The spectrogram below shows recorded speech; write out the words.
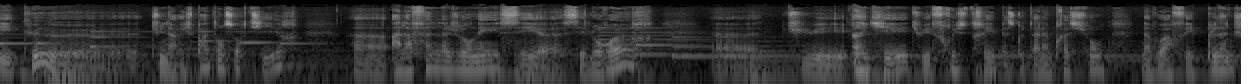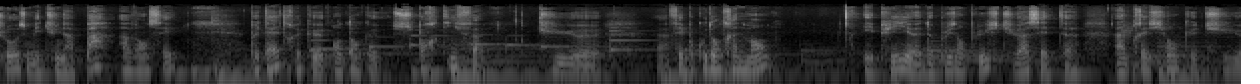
et que euh, tu n'arrives pas à t'en sortir, euh, à la fin de la journée, c'est l'horreur. tu es inquiet, tu es frustré parce que tu as l'impression d'avoir fait plein de choses, mais tu n'as pas avancé. Peut-être que en tant que sportif, tu fais beaucoup d'entraînement, et puis de plus en plus, tu as cette impression que tu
